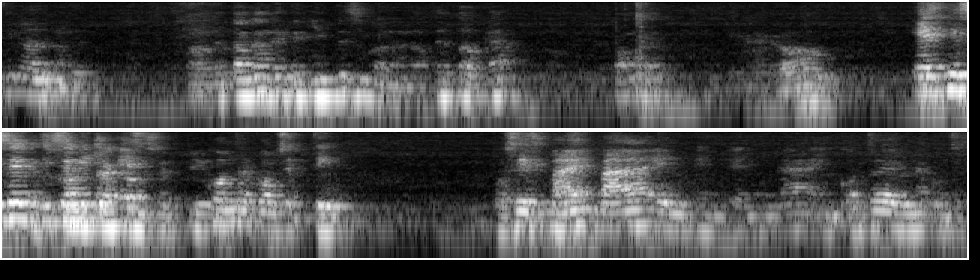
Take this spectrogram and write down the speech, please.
sí lo conoces. cuando te toca, aunque te quites y cuando no te toca. Claro. Es, dice, Es dice Bicho, es contraconceptivo. contraconceptivo. O sea, es- va, va en, en, en, una- en contra de una concepción.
